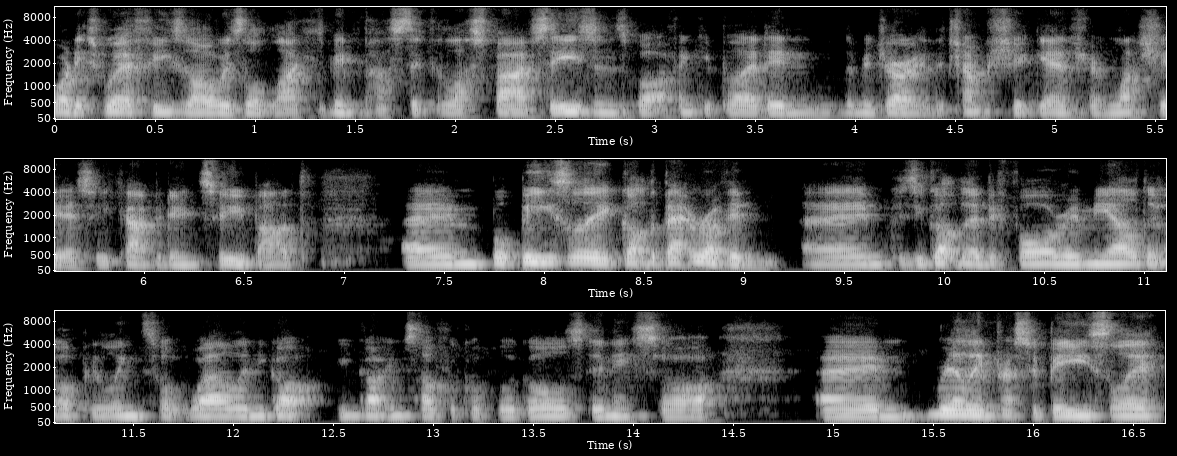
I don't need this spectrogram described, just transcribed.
what it's worth, he's always looked like he's been past it for the last five seasons, but I think he played in the majority of the championship games for him last year, so he can't be doing too bad. Um, but Beesley got the better of him because um, he got there before him. He held it up, he linked up well, and he got he got himself a couple of goals, didn't he? So um, really impressive Beesley.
